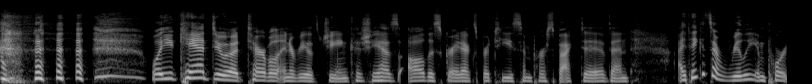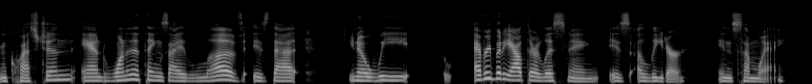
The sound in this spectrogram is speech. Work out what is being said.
well, you can't do a terrible interview with Jeanne because she has all this great expertise and perspective. And I think it's a really important question. And one of the things I love is that, you know, we, everybody out there listening is a leader in some way.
